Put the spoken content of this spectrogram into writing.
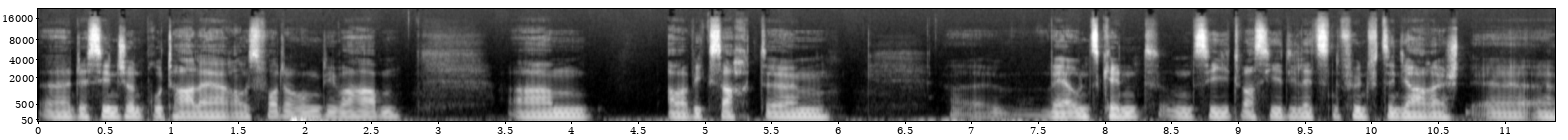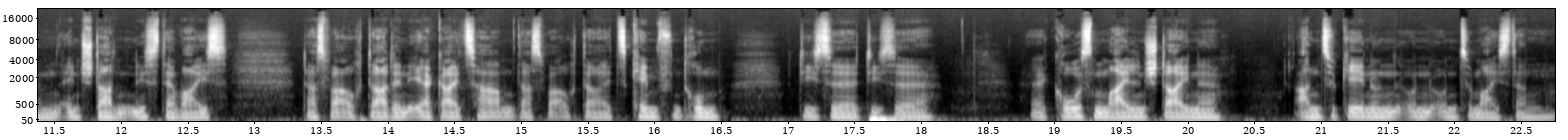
Äh, das sind schon brutale Herausforderungen, die wir haben. Ähm, aber wie gesagt, ähm, äh, wer uns kennt und sieht, was hier die letzten 15 Jahre äh, ähm, entstanden ist, der weiß, dass wir auch da den Ehrgeiz haben, dass wir auch da jetzt kämpfen drum, diese, diese äh, großen Meilensteine anzugehen und, und, und zu meistern.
